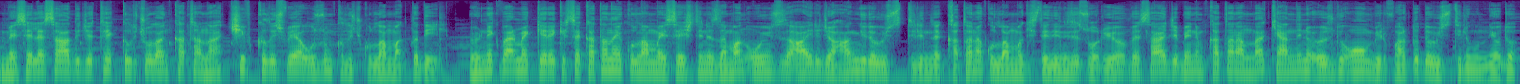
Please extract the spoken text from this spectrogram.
Mesele sadece tek kılıç olan katana, çift kılıç veya uzun kılıç kullanmakta değil. Örnek vermek gerekirse katanayı kullanmayı seçtiğiniz zaman oyun size ayrıca hangi dövüş stilinde katana kullanmak istediğinizi soruyor ve sadece benim katanamla kendine özgü 11 farklı dövüş stili bulunuyordu.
